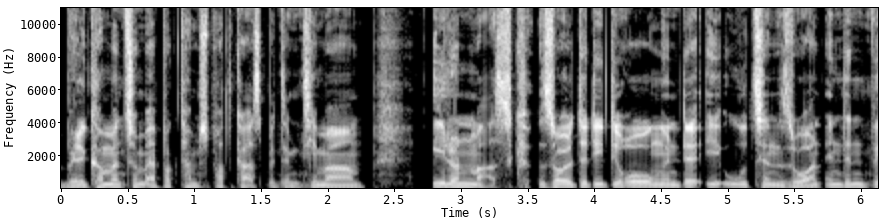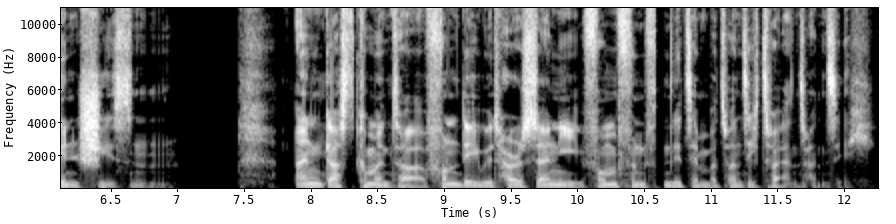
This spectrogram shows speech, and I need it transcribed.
Willkommen zum Epoch Times Podcast mit dem Thema Elon Musk sollte die Drohungen der EU-Zensoren in den Wind schießen. Ein Gastkommentar von David Harsani vom 5. Dezember 2022.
